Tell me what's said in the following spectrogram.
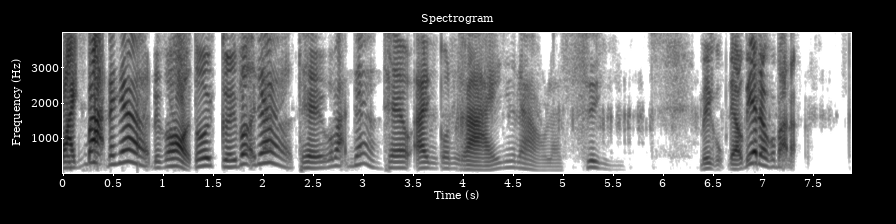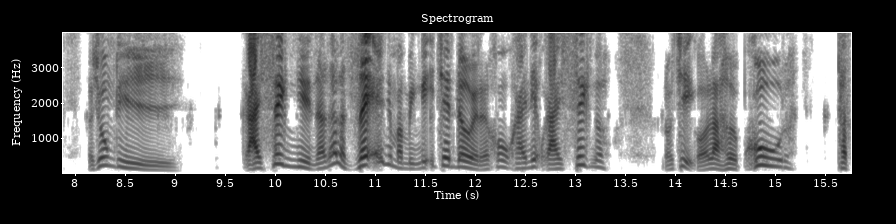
đánh bạn đấy nhá. Đừng có hỏi tôi cưới vợ nhá. Thế các bạn nhá. Theo anh con gái như nào là xinh? Mình cũng đéo biết đâu các bạn ạ. Nói chung thì gái xinh nhìn nó rất là dễ nhưng mà mình nghĩ trên đời nó không có khái niệm gái xinh đâu. Nó chỉ có là hợp gu thôi. Thật.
